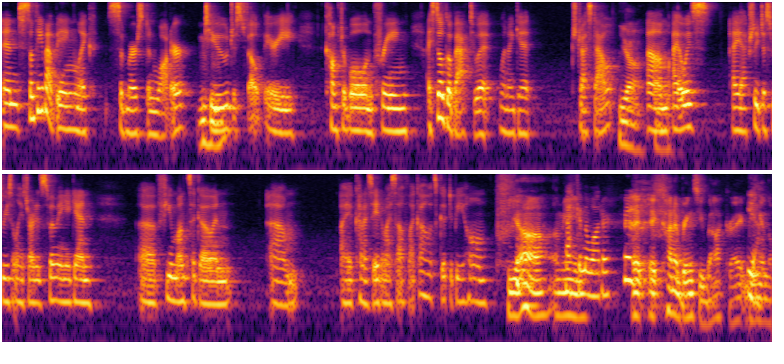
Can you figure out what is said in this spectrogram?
and something about being like submersed in water Mm-hmm. too just felt very comfortable and freeing. I still go back to it when I get stressed out. Yeah. Um, I always, I actually just recently started swimming again a few months ago, and um, I kind of say to myself like, "Oh, it's good to be home, yeah. I mean, back in the water." it, it kind of brings you back, right? Being Yeah. in the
